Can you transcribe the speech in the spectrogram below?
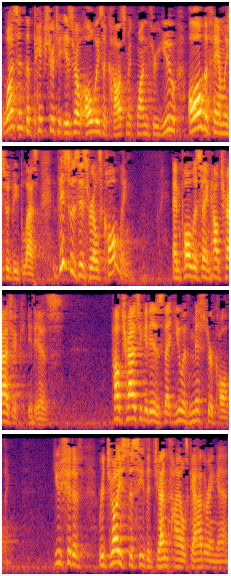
Wasn't the picture to Israel always a cosmic one? Through you, all the families would be blessed. This was Israel's calling. And Paul is saying how tragic it is how tragic it is that you have missed your calling. You should have rejoiced to see the Gentiles gathering in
